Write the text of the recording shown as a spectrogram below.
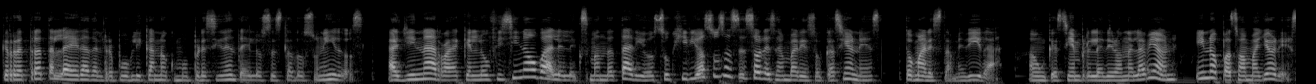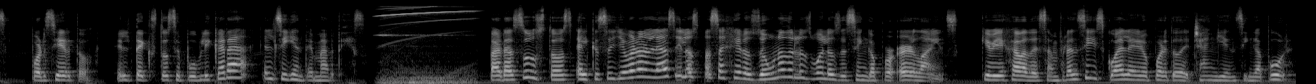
que retrata la era del republicano como presidente de los Estados Unidos. Allí narra que en la oficina oval el exmandatario sugirió a sus asesores en varias ocasiones tomar esta medida, aunque siempre le dieron el avión y no pasó a mayores. Por cierto, el texto se publicará el siguiente martes. Para sustos, el que se llevaron las y los pasajeros de uno de los vuelos de Singapore Airlines, que viajaba de San Francisco al aeropuerto de Changi en Singapur,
